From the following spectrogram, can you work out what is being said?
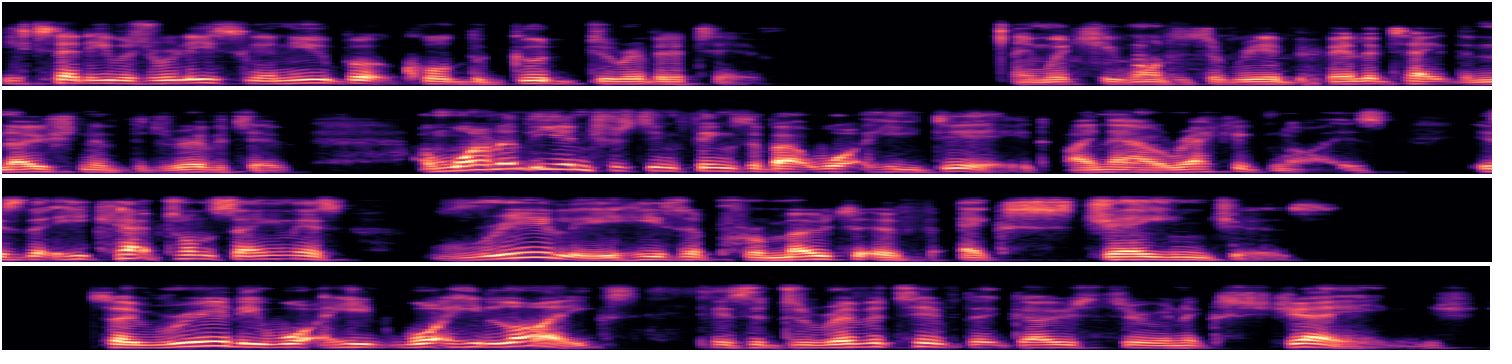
he said he was releasing a new book called The Good Derivative, in which he wanted to rehabilitate the notion of the derivative. And one of the interesting things about what he did, I now recognize, is that he kept on saying this. Really, he's a promoter of exchanges. So really, what he what he likes is a derivative that goes through an exchange.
